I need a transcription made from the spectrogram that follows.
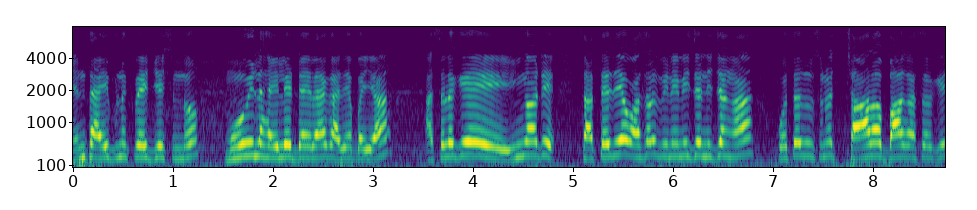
ఎంత హైప్ను క్రియేట్ చేసిందో మూవీలో హైలైట్ డైలాగ్ అదే భయ్యా. అసలుకి ఇంకోటి సత్యదేవ్ అసలు విననిజ నిజంగా కొత్త చూసిన చాలా బాగా అసలుకి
